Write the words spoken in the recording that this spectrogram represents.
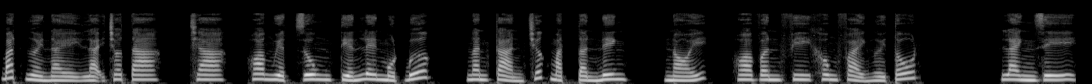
bắt người này lại cho ta, cha, Hoa Nguyệt Dung tiến lên một bước, ngăn cản trước mặt Tần Ninh, nói, Hoa Vân Phi không phải người tốt. Lành gì,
